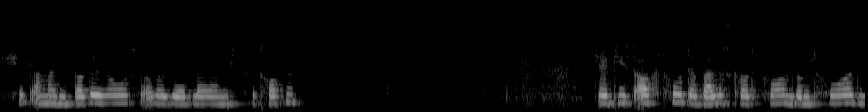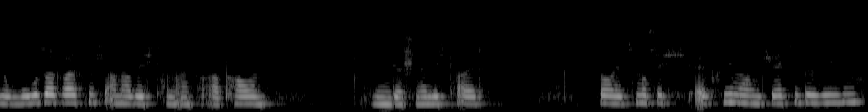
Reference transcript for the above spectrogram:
Ich schicke einmal die Bubble los, aber sie hat leider nichts getroffen. Jackie ist auch tot, der Ball ist gerade vor unserem Tor. Die Rosa greift mich an, aber ich kann einfach abhauen. Wegen der Schnelligkeit. So, jetzt muss ich El Primo und Jackie besiegen.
